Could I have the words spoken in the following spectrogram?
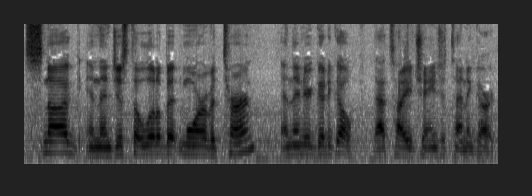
snug and then just a little bit more of a turn, and then you're good to go. That's how you change a tendon guard.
